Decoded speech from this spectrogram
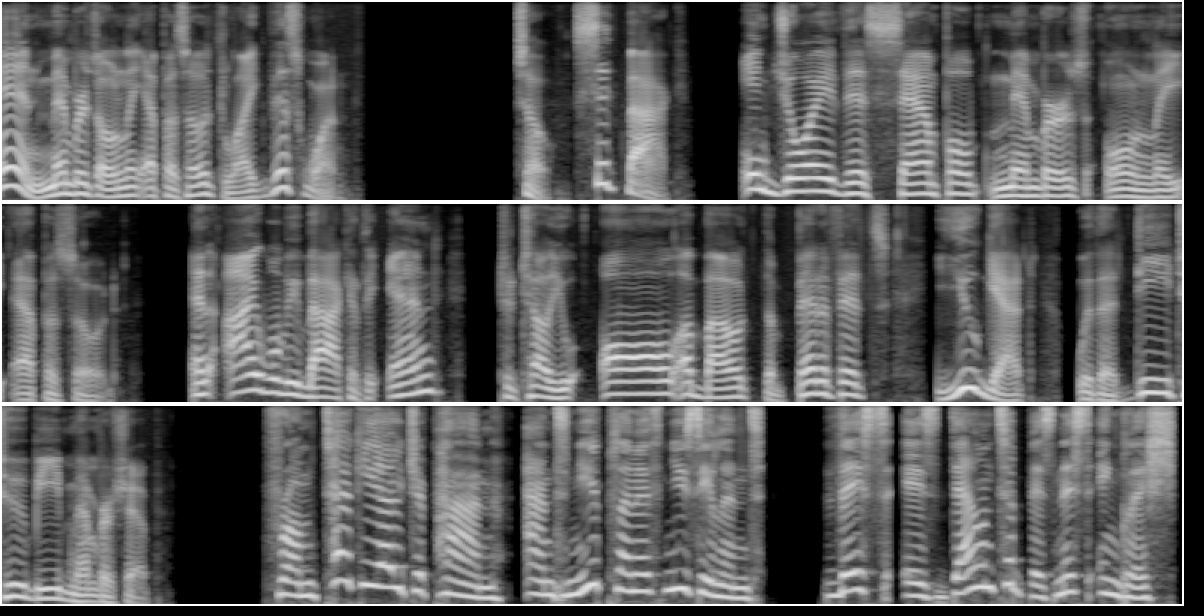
and members only episodes like this one. So sit back, enjoy this sample members only episode, and I will be back at the end to tell you all about the benefits you get with a D2B membership. From Tokyo, Japan and New Plymouth, New Zealand, this is Down to Business English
